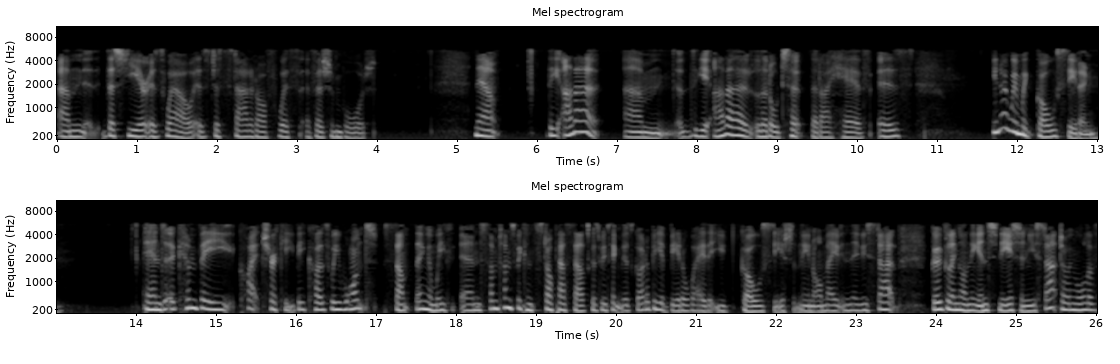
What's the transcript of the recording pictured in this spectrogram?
um, this year as well. Is just started off with a vision board. Now, the other um, the other little tip that I have is, you know, when we're goal setting, and it can be quite tricky because we want something and we and sometimes we can stop ourselves because we think there's got to be a better way that you goal set and then or maybe and then you start googling on the internet and you start doing all of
